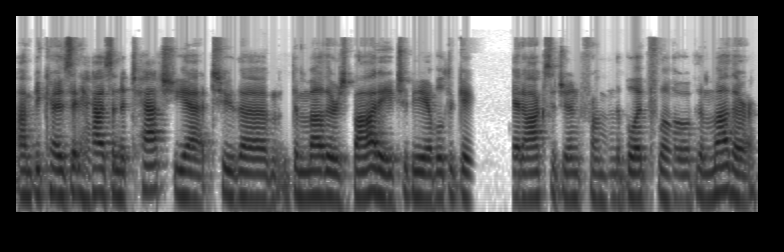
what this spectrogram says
um, because it hasn't attached yet to the the mother's body to be able to get, get oxygen from the blood flow of the mother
